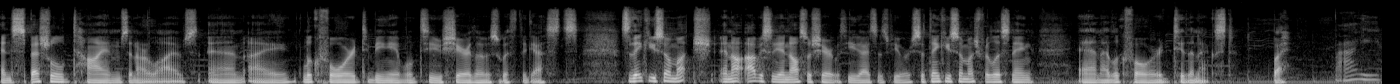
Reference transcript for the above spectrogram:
and special times in our lives. And I look forward to being able to share those with the guests. So thank you so much. And obviously, and also share it with you guys as viewers. So thank you so much for listening. And I look forward to the next. Bye. Bye.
